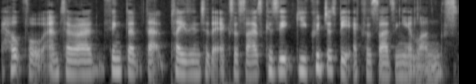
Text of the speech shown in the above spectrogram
helpful, and so I think that that plays into the exercise because you could just be exercising your lungs.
